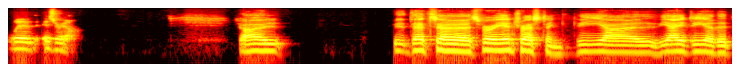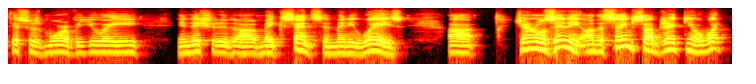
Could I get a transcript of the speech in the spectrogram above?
with Israel. Uh, that's uh, it's very interesting. The uh, the idea that this was more of a UAE initiative uh, makes sense in many ways. Uh, General Zinni, on the same subject, you know, what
